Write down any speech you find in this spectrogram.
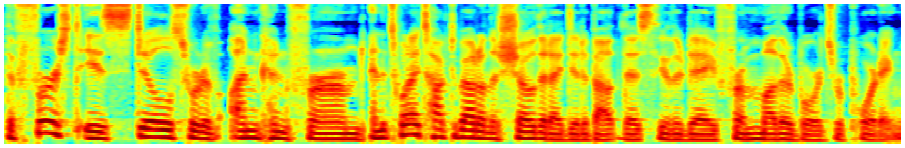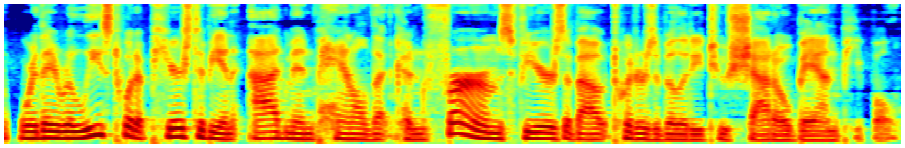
The first is still sort of unconfirmed, and it's what I talked about on the show that I did about this the other day from Motherboards reporting, where they released what appears to be an admin panel that confirms fears about Twitter's ability to shadow ban people.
